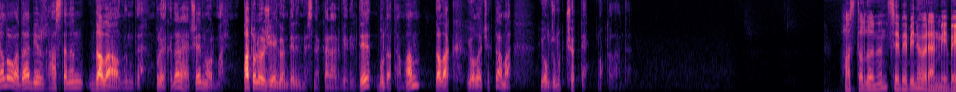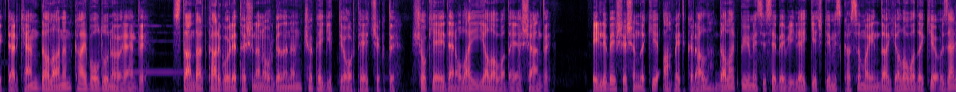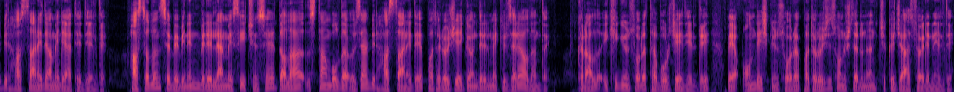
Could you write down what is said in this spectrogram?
Yalova'da bir hastanın dala alındı. Buraya kadar her şey normal. Patolojiye gönderilmesine karar verildi. Bu da tamam. Dalak yola çıktı ama yolculuk çöpte noktalandı. Hastalığının sebebini öğrenmeyi beklerken dalağının kaybolduğunu öğrendi. Standart kargo ile taşınan organının çöpe gittiği ortaya çıktı. Şoke eden olay Yalova'da yaşandı. 55 yaşındaki Ahmet Kral, dalak büyümesi sebebiyle geçtiğimiz Kasım ayında Yalova'daki özel bir hastanede ameliyat edildi. Hastalığın sebebinin belirlenmesi içinse dalağı İstanbul'da özel bir hastanede patolojiye gönderilmek üzere alındı. Kral iki gün sonra taburcu edildi ve 15 gün sonra patoloji sonuçlarının çıkacağı söylenildi.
